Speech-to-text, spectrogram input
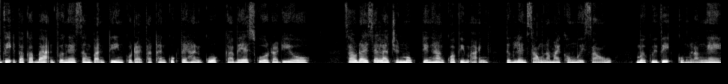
vị và các bạn vừa nghe xong bản tin của Đài Phát thanh Quốc tế Hàn Quốc KBS World Radio. Sau đây sẽ là chuyên mục tiếng Hàn qua phim ảnh từng lên sóng năm 2016. Mời quý vị cùng lắng nghe.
